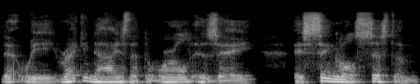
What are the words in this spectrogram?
that we recognize that the world is a a single system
